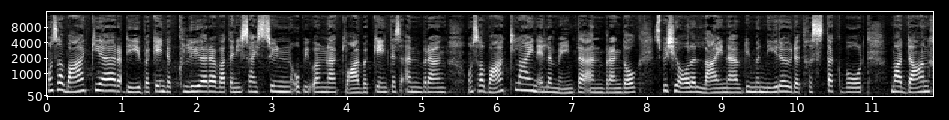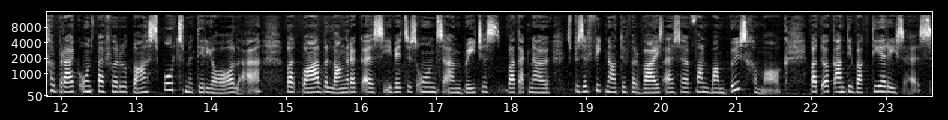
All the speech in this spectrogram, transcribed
ons sal baie keer die bekende kleure wat in die seisoen op die oomblik baie bekend is inbring. Ons sal baie klein elemente inbring, dalk spesiale lyne, die maniere hoe dit gestik word, maar dan gebruik ons byvoorbeeld baie sportmateriale wat baie belangrik is. Jy weet soos ons um breeches wat ek nou spesifiek na toe verwys is van bamboes gemaak wat ook antibakteries is.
